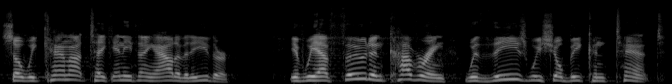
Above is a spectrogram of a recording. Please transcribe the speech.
so we cannot take anything out of it either. If we have food and covering, with these we shall be content.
